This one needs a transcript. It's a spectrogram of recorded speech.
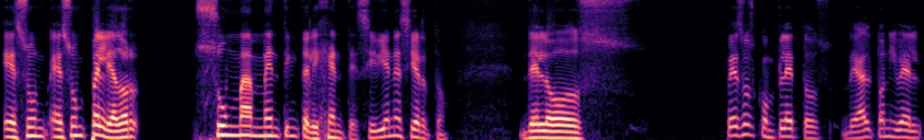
es un, es un peleador sumamente inteligente. Si bien es cierto, de los pesos completos de alto nivel,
